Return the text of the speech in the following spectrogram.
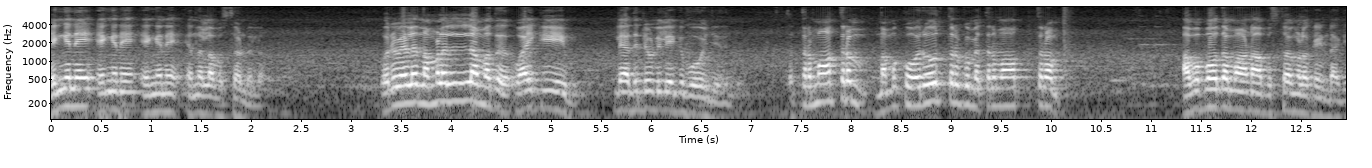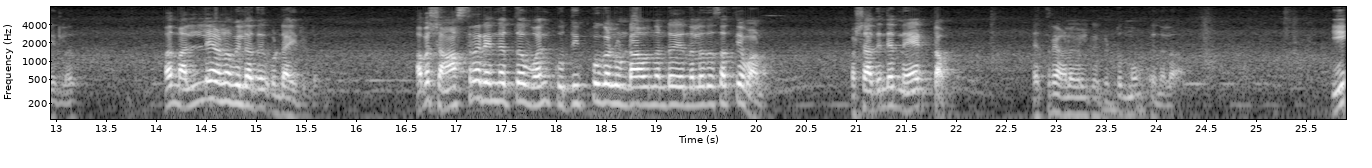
എങ്ങനെ എങ്ങനെ എങ്ങനെ എന്നുള്ള പുസ്തകമുണ്ടല്ലോ. ഒരു വേള നമ്മളെല്ലാം അത് വായിക്കുകയും അല്ലെ അതിന്റെ ഉള്ളിലേക്ക് പോവുകയും ചെയ്തിട്ടുണ്ട്. എത്രമാത്രം നമുക്ക് ഓരോരുത്തർക്കും എത്രമാത്രം അവബോധമാണ് ആ പുസ്തകങ്ങളൊക്കെ ഉണ്ടാക്കിയിട്ടുള്ളത്. അത് നല്ല അളവിൽ അത് ഉണ്ടായിട്ടുണ്ട്. അപ്പോൾ ശാസ്ത്രരംഗത്ത് വൻ കുതിപ്പുകൾ ഉണ്ടാവുന്നുണ്ട് എന്നുള്ളത് സത്യമാണ്. പക്ഷെ അതിന്റെ നേട്ടം എത്ര ആളുകൾക്ക് കിട്ടുന്നു എന്നുള്ളതാണ്. ഈ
